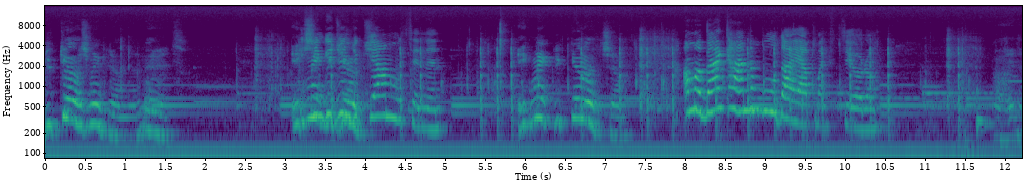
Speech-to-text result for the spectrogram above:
dükkan açmayı planlıyorum. Evet. İşin gücün dükkanı- dükkan mı senin? Ekmek dükkanı açacağım. Ama ben kendim buğday yapmak istiyorum. Hayda.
